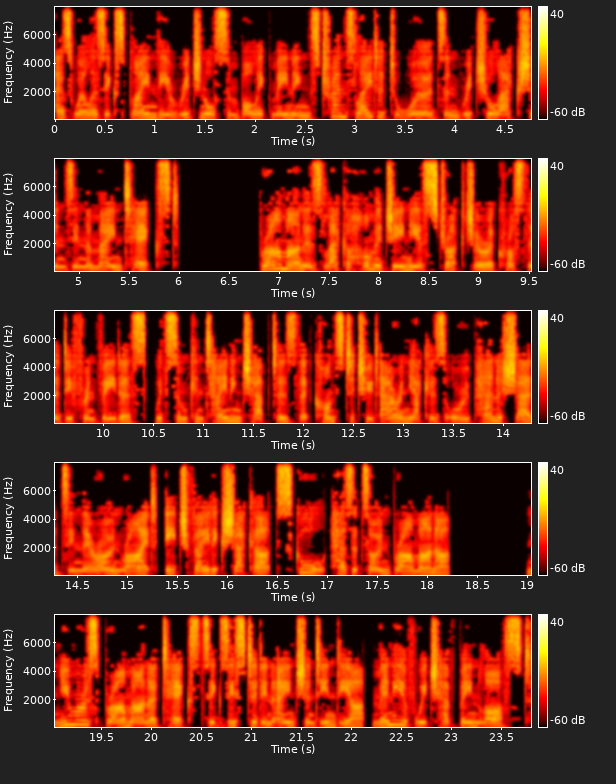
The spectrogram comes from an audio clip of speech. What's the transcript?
as well as explain the original symbolic meanings translated to words and ritual actions in the main text. Brahmanas lack a homogeneous structure across the different Vedas, with some containing chapters that constitute Aranyakas or Upanishads in their own right. Each Vedic Shaka school has its own Brahmana. Numerous Brahmana texts existed in ancient India, many of which have been lost.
